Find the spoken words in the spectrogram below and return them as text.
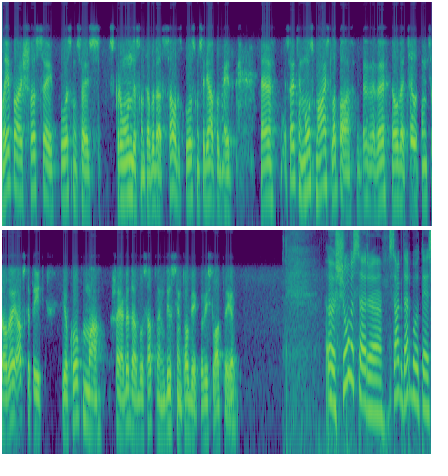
Liepājas šosei posms aiz skrundas un tāpat tās saldas posms ir jāpabeidz. Es aicinu mūsu mājaslapā www.lvcl.lv apskatīt, jo kopumā šajā gadā būs aptuveni 200 objektu pa visu Latviju. Šovasar sāk darboties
